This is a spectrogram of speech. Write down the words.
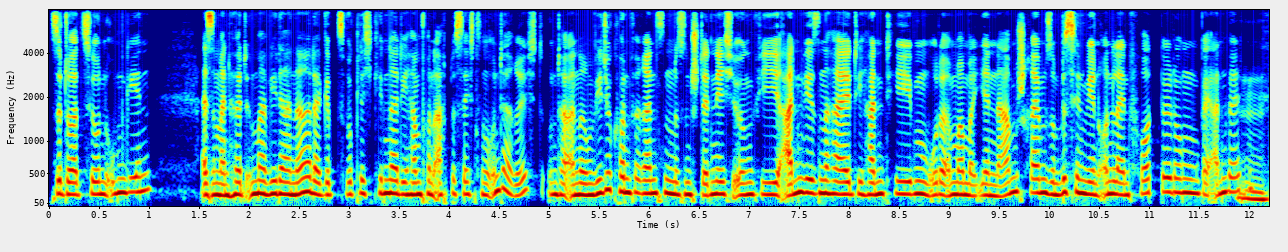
Situation umgehen. Also man hört immer wieder, ne, da gibt's wirklich Kinder, die haben von 8 bis 16 Uhr Unterricht, unter anderem Videokonferenzen, müssen ständig irgendwie Anwesenheit, die Hand heben oder immer mal ihren Namen schreiben, so ein bisschen wie in Online-Fortbildungen bei Anwälten.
